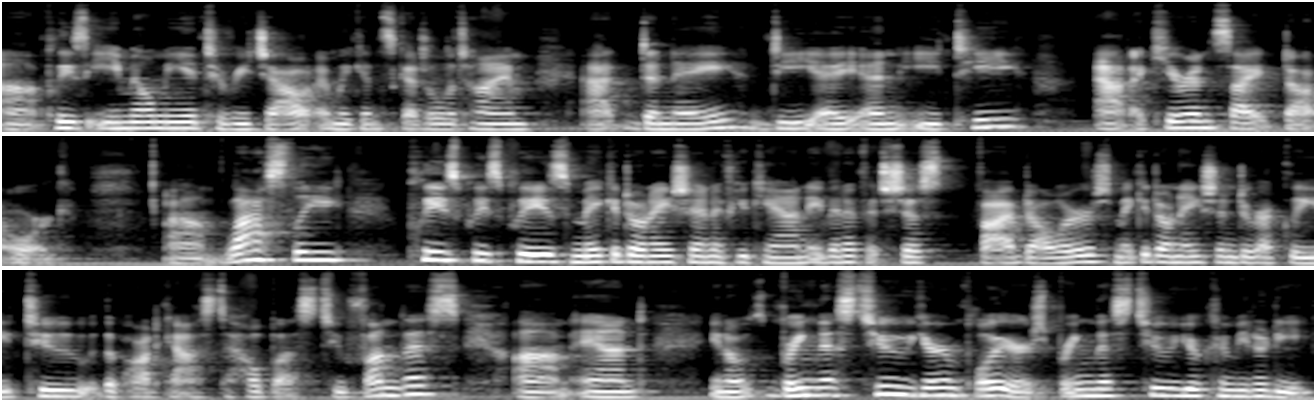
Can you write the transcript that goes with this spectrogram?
Uh, please email me to reach out and we can schedule a time at Danae, D A N E T, at acureinsight.org. Um, lastly, please, please, please make a donation if you can, even if it's just $5. Make a donation directly to the podcast to help us to fund this. Um, and, you know, bring this to your employers, bring this to your community,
